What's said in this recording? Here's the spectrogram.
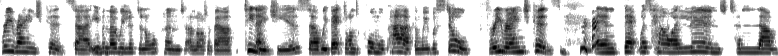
free range kids. Uh, even mm-hmm. though we mm-hmm. lived in Auckland a lot of our teenage years, uh, we backed onto Cornwall Park and we were still free range kids. and that was how I learned to love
